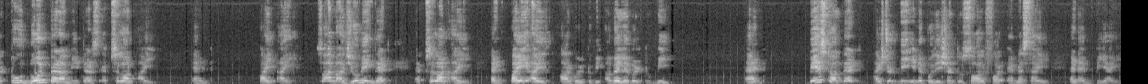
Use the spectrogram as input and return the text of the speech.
the two known parameters epsilon i and pi i. So I'm assuming that epsilon i and pi i are going to be available to me and based on that I should be in a position to solve for MSI and MPI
